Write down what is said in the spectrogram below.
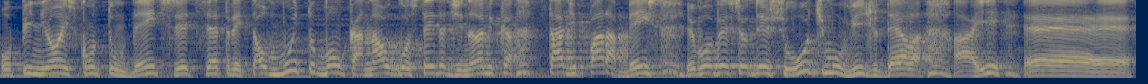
opiniões contundentes, etc e tal. Muito bom canal, gostei da dinâmica, tá de parabéns. Eu vou ver se eu deixo o último vídeo dela aí é,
